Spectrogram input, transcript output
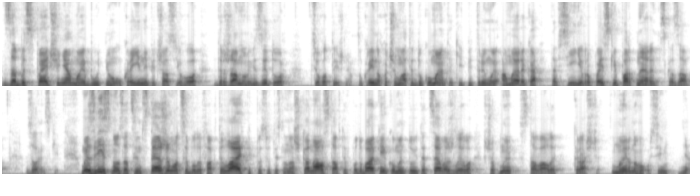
забезпечення майбутнього України під час його державного візиту цього тижня. Україна хоче мати документ, який підтримує Америка та всі європейські партнери, сказав Зеленський. Ми, звісно, за цим стежимо. Це були факти лайф. Підписуйтесь на наш канал, ставте вподобайки і коментуйте. Це важливо, щоб ми ставали краще. Мирного усім дня.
